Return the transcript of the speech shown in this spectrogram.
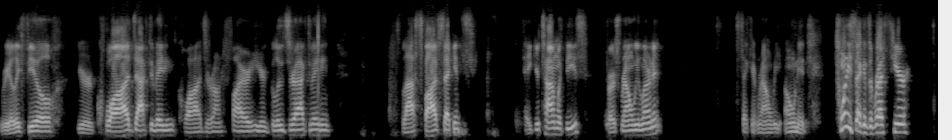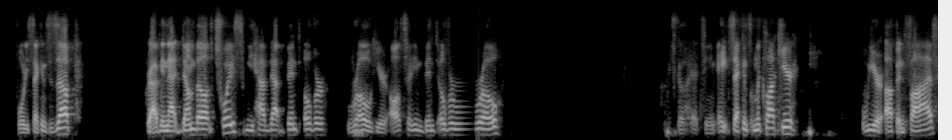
Really feel Your quads activating, quads are on fire here, glutes are activating. Last five seconds. Take your time with these. First round, we learn it. Second round, we own it. 20 seconds of rest here. 40 seconds is up. Grabbing that dumbbell of choice, we have that bent over row here, alternating bent over row. Let's go ahead, team. Eight seconds on the clock here. We are up in five,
